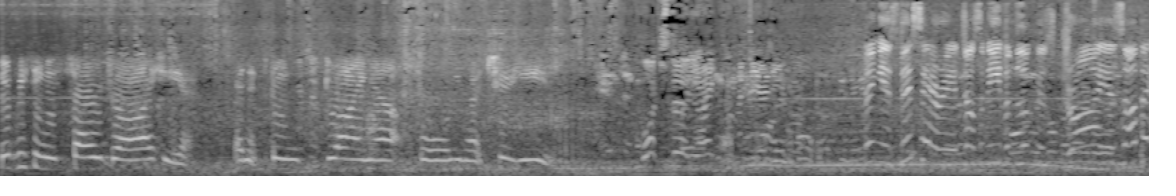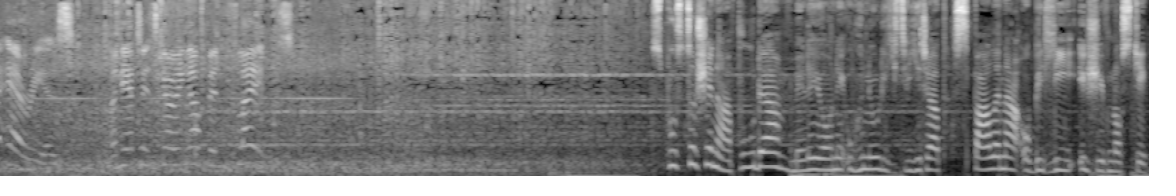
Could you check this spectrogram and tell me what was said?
Everything is so dry here and it's been drying out for, you know, two years. Watch 38 coming down Thing is, this area doesn't even look as dry as other areas, and yet it's going up in flames. Spustošená půda, miliony uhynulých zvířat, spálená obydlí i živnosti.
